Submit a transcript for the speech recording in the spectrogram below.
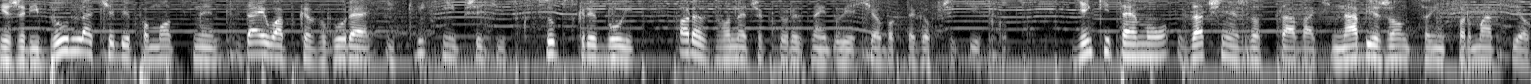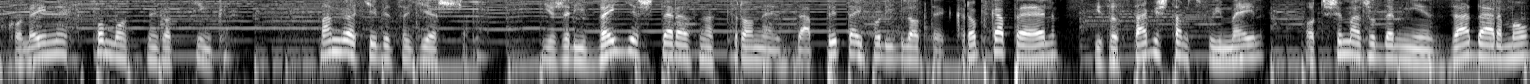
Jeżeli był dla Ciebie pomocny, daj łapkę w górę i kliknij przycisk subskrybuj oraz dzwoneczek, który znajduje się obok tego przycisku. Dzięki temu zaczniesz dostawać na bieżąco informacje o kolejnych pomocnych odcinkach. Mam dla Ciebie coś jeszcze. Jeżeli wejdziesz teraz na stronę zapytajpoliglotek.pl i zostawisz tam swój mail, otrzymasz ode mnie za darmo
